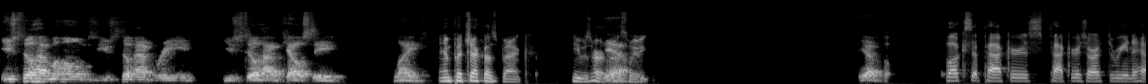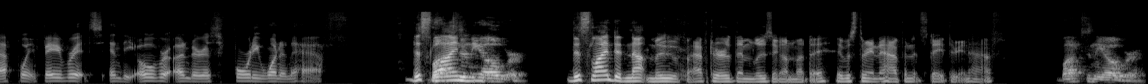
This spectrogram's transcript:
You still have Mahomes. You still have Reed. You still have Kelce. Like, And Pacheco's back. He was hurt Yeah. last week. yep. Bucks at Packers. Packers are three and a half point favorites, and the over under is 41 and a half. This Bucks line in the over. this line did not move after them losing on Monday. It was three and a half and it stayed three and a half. Bucks in the over.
